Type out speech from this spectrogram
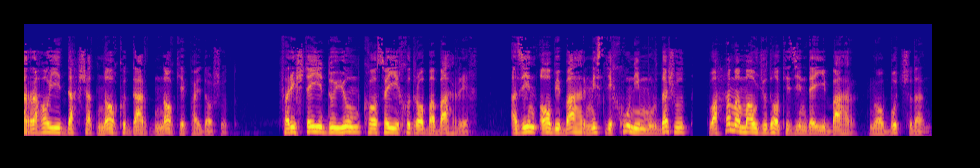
Ярраҳои даҳшатноку дардноке пайдо шуд фариштаи дуюм косаи худро ба баҳр рехт. Аз ин оби баҳр мисли хуни мурда шуд ва ҳама мавҷудоти зиндаи баҳр нобуд шуданд.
